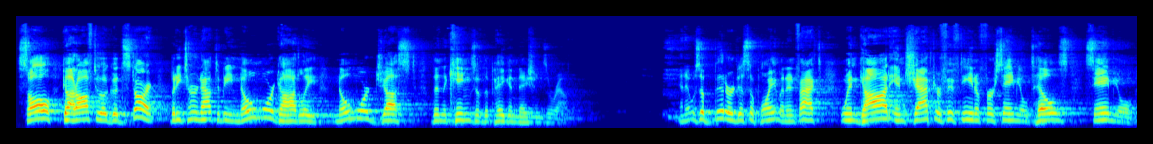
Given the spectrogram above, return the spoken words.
Saul got off to a good start, but he turned out to be no more godly, no more just than the kings of the pagan nations around. And it was a bitter disappointment. In fact, when God in chapter 15 of 1 Samuel tells Samuel,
